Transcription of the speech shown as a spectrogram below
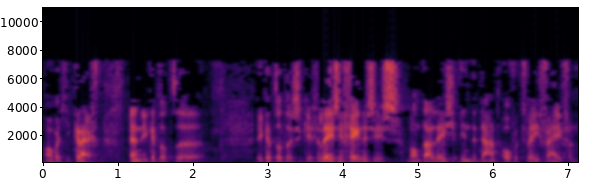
maar wat je krijgt. En ik heb dat. Uh, ik heb dat eens een keer gelezen in Genesis, want daar lees je inderdaad over twee vijven.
